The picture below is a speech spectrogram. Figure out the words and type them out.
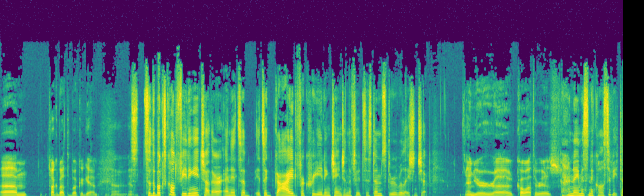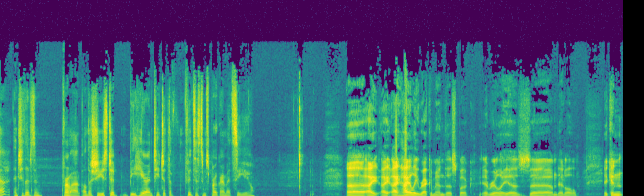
um, talk about the book again. Uh, yeah. So the book's called Feeding Each Other, and it's a it's a guide for creating change in the food systems through relationship. And your uh, co-author is Her name is Nicole Civita, and she lives in Vermont, although she used to be here and teach at the food systems program at CU. Uh, I, I, I highly recommend this book. It really is. Uh, it'll, it can.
